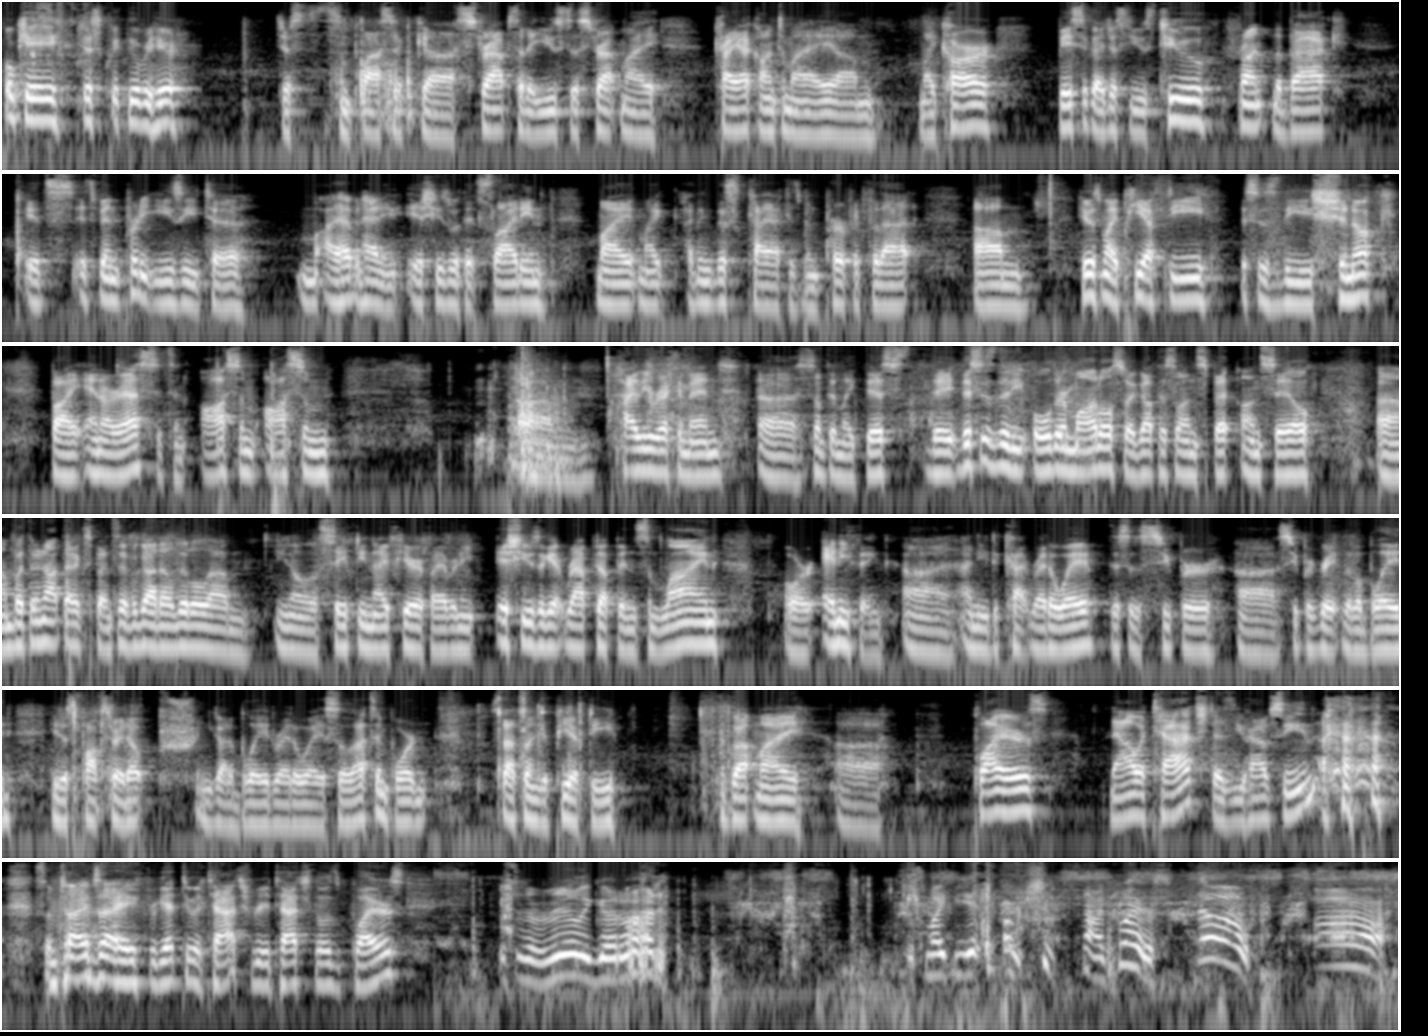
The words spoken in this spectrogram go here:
Okay, just quickly over here. Just some plastic uh, straps that I use to strap my kayak onto my um, my car. Basically, I just use two, front, and the back. It's it's been pretty easy to. I haven't had any issues with it sliding. My my I think this kayak has been perfect for that. Um, here's my PFD. This is the Chinook by NRS. It's an awesome, awesome. Um, highly recommend uh, something like this. They, this is the older model, so I got this on on sale. Um, but they're not that expensive. I got a little, um, you know, a safety knife here. If I have any issues, I get wrapped up in some line or anything uh, I need to cut right away. This is super, uh, super great little blade. He just pops right out, and you got a blade right away. So that's important. So that's on your PFD. I've got my uh, pliers now attached, as you have seen. Sometimes I forget to attach, reattach those pliers. This is a really good one. This might be it. Oh shoot, no, pliers. No! Oh!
